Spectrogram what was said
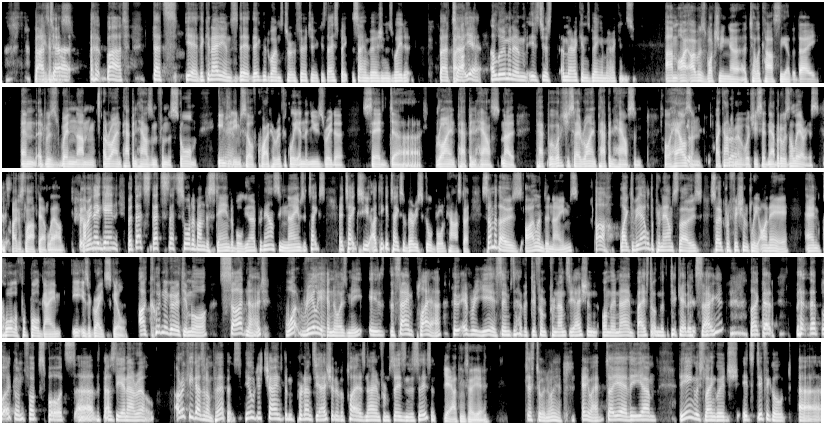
But no, uh, but that's yeah, the Canadians they're they're good ones to refer to because they speak the same version as we do. But uh, uh, yeah, aluminum is just Americans being Americans. Um, I, I was watching a, a, telecast the other day, and it was when um, Ryan Papenhuyzen from the Storm injured yeah. himself quite horrifically, and the newsreader said uh, Ryan Pappenhouse. No, Pap. What did she say? Ryan Pappenhausen or Hausen. I can't right. remember what she said now, but it was hilarious. I just laughed out loud. I mean, again, but that's that's that's sort of understandable. You know, pronouncing names it takes it takes you. I think it takes a very skilled broadcaster. Some of those Islander names, oh, like to be able to pronounce those so proficiently on air and call a football game is a great skill. I couldn't agree with you more. Side note, what really annoys me is the same player who every year seems to have a different pronunciation on their name based on the dickhead who's saying it. Like that, that, that bloke on Fox Sports uh, that does the NRL. I reckon he does it on purpose. He'll just change the pronunciation of a player's name from season to season. Yeah, I think so. Yeah, just to annoy you. Anyway, so yeah, the um, the English language it's difficult uh,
